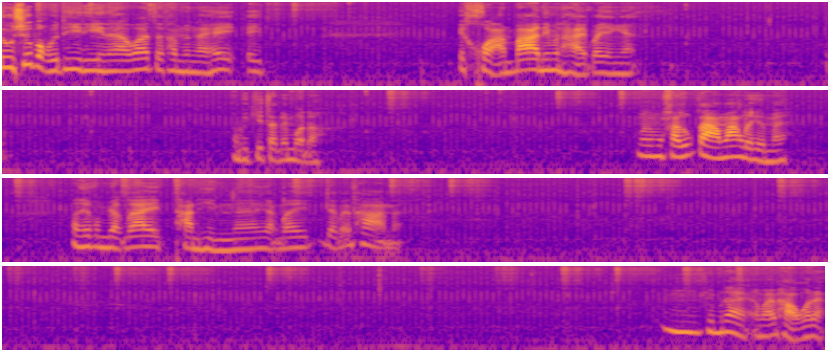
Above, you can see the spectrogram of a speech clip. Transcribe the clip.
รู้ช่วยบอกวิธีทีนะว่าจะทำยังไงให้ไอ้ไอ้ขวานบ้านนี้มันหายไปอย่างเงี้ยเอาไปกินตัดได้หมดเหรอ มันมันคาลูกตามากเลยเห็นไหมตอนนี้ผมอยากได้ถ่านหินนะ อยากได้อยากได้ถ่านอะ ขึ้นไม่ได้ เอาไม้เผาก็ได้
